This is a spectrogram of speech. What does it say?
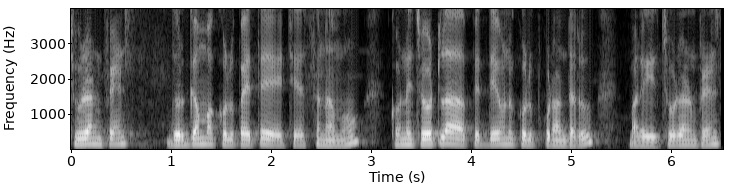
చూడండి ఫ్రెండ్స్ దుర్గమ్మ కొలుపు అయితే చేస్తున్నాము. కొన్ని చోట్ల పెద్దేవుని కొలుపు కూడా అంటారు. మరి చూడండి ఫ్రెండ్స్.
